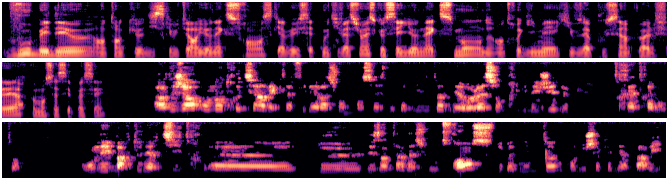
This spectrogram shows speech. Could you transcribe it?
vous, BDE, en tant que distributeur Yonex France, qui avez eu cette motivation? Est-ce que c'est Yonex Monde, entre guillemets, qui vous a poussé un peu à le faire? Comment ça s'est passé? Alors déjà, on entretient avec la Fédération française de badminton des relations privilégiées depuis très très longtemps. On est partenaire titre euh, de, des internationaux de France, de badminton, qu'on lieu chaque année à Paris.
